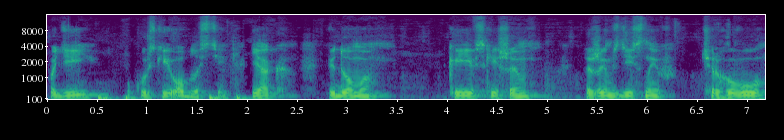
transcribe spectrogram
подій у Курській області. Як відомо, київський режим здійснив чергову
